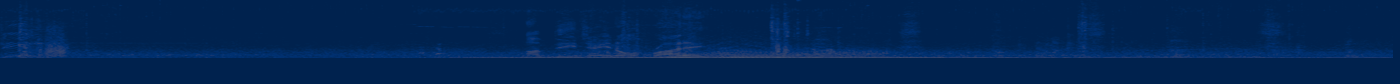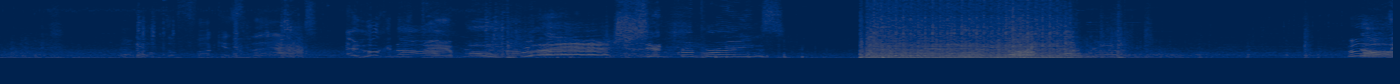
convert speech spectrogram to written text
Jesus! I'm DJing on Friday. What the fuck is that? Hey, look at this damn no, fool! Ah, Shit for brains! Oh!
